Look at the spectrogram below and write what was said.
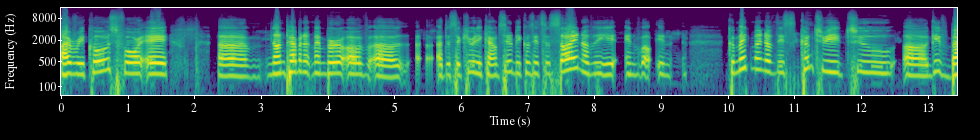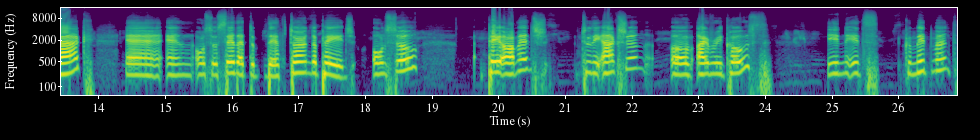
Ivory Coast for a um, non-permanent member of uh, at the Security Council because it's a sign of the in commitment of this country to uh, give back and, and, also say that the, they've turned the page. Also, pay homage to the action of Ivory Coast in its commitment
